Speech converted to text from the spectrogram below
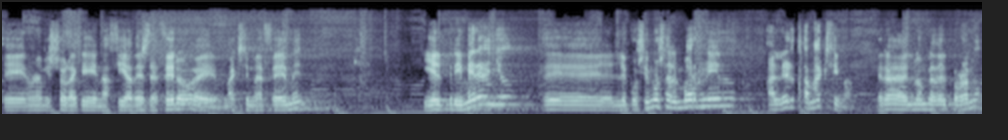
eh, en una emisora que nacía desde cero, en Máxima FM. Y el primer año eh, le pusimos al morning Alerta Máxima, era el nombre del programa,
